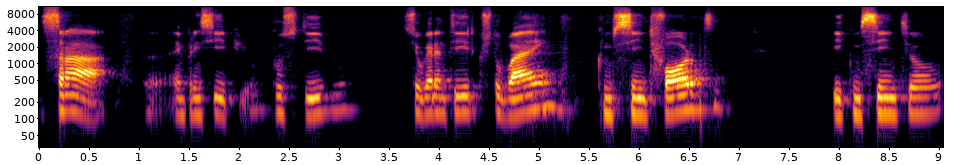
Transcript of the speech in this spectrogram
será, uh, em princípio, positivo se eu garantir que estou bem, que me sinto forte e que me sinto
